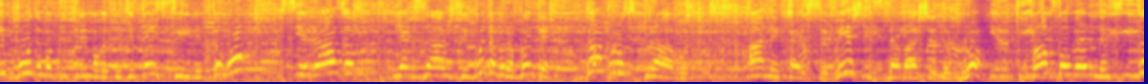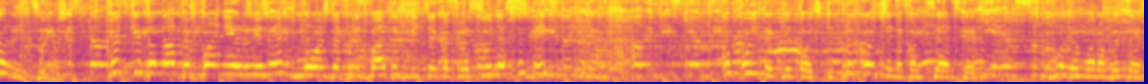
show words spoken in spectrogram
і будемо підтримувати дітей сиріт. Тому всі разом, як завжди, будемо робити добру справу. А нехай Всевишній за ваше добро вам поверне сторицею. Квитки донати в пані Ірини можна придбати. Дивіться, яка красуня сидить. Купуйте квиточки, приходьте на концерти. Будемо робити,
